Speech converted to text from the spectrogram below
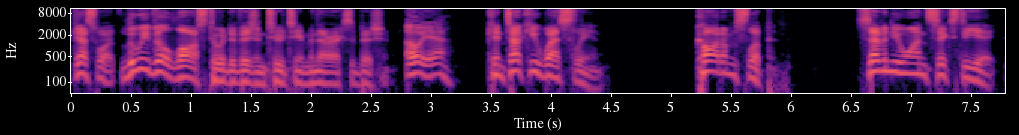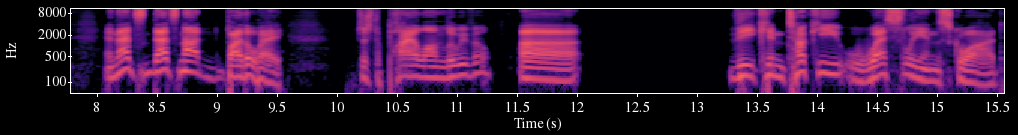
Guess what? Louisville lost to a Division two team in their exhibition. Oh yeah. Kentucky Wesleyan caught them slipping, 71-68. And that's that's not, by the way, just a pile on Louisville. Uh, the Kentucky Wesleyan squad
